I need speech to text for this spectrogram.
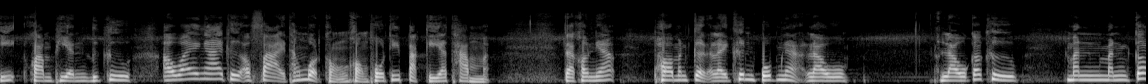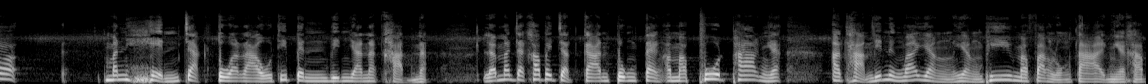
ธิความเพียรหรือคือ เอาไว้ง่ายคือเอาฝ่ายทั้งหมดของของโพธิปักกิยธรรมอะแต่คราวเนี้ยพอมันเกิดอะไรขึ้นปุ๊บเนี่ยเราเราก็คือมันมันก็มันเห็นจากตัวเราที่เป็นวิญญาณขันน่ะ แล้วมันจะเข้าไปจัดการปรุงแต่งเอามาพูดภาคอย่างเงี้ยอาถามนิดนึงว่าอย่างอย่างพี่มาฟังหลวงตาอย่างเงี้ยครับ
